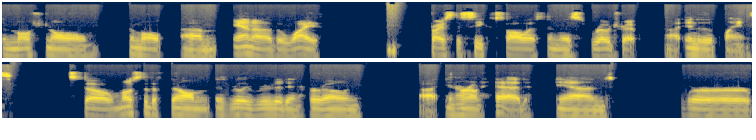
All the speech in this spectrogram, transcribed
emotional tumult, um, Anna, the wife, tries to seek solace in this road trip uh, into the plains. So most of the film is really rooted in her own uh, in her own head, and we're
